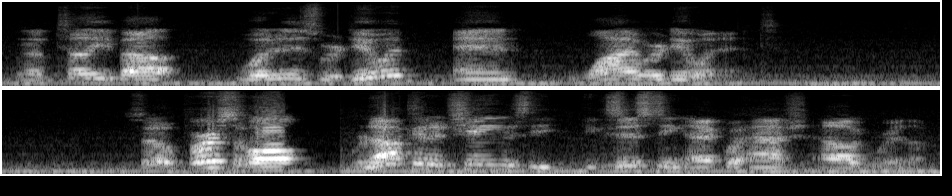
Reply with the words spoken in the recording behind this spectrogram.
I'm going to tell you about what it is we're doing and why we're doing it. So first of all, we're not going to change the existing Equihash algorithm.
